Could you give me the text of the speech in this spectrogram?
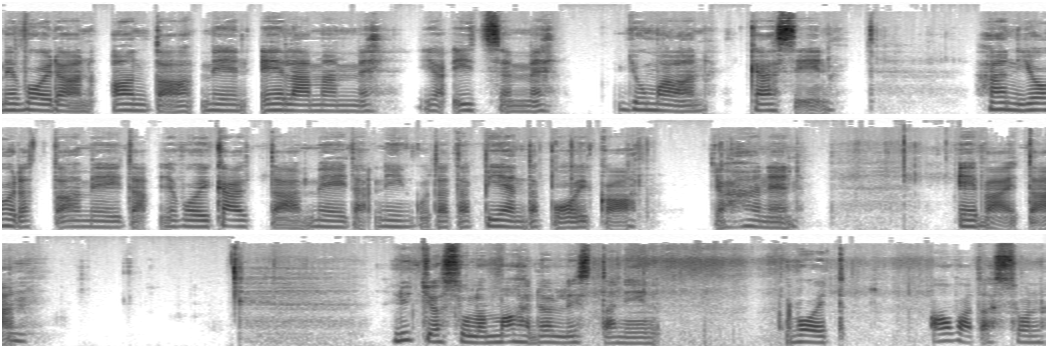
me voidaan antaa meidän elämämme ja itsemme Jumalan käsiin. Hän johdattaa meitä ja voi käyttää meitä niin kuin tätä pientä poikaa ja hänen eväitään. Nyt jos sulla on mahdollista, niin voit avata sun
